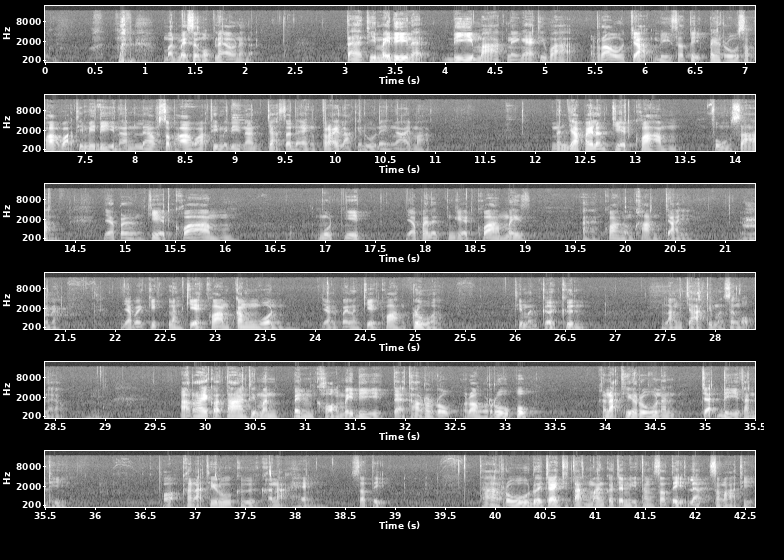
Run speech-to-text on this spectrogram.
มันไม่สงบแล้วนั่นแหละ แต่ที่ไม่ดีนะดีมากในแง่ที่ว่าเราจะมีสติไปรู้สภาวะที่ไม่ดีนั้น แล้วสภาวะที่ไม่ดีนั้นจะแสดงไตรลักษณ์ให้ดูได้ง่ายมาก นั้นอย่าไปรังเกียจความฟุ้งซ่าน อย่าไปรังเกียจความหงุดหงิด อย่าไปรังเกียจความไม่ความลำคาญใจอย่างนี้นะอย่าไปรังเกียจความกังวล อย่าไปรังเกียจความกลัวที่มันเกิดขึ้น หลังจากที่มันสงบแล้ว อะไรก็ตามที่มันเป็นของไม่ดี แต่ถ้าเราเรารู้ปุ๊บ ขณะที่รู้นั้นจะดีทันที เพราะขณะที่รู้คือขณะแห่งสติ ถ้ารู้ด้วยใจที่ตั้งมั่นก็จะมีทั้งสติและสมาธิ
